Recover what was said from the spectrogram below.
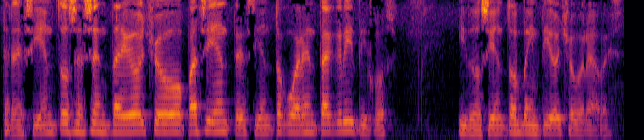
368 pacientes, 140 críticos y 228 graves.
